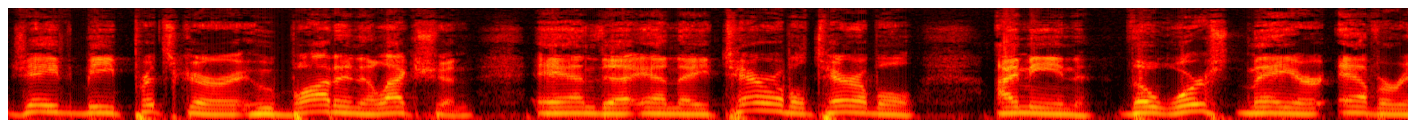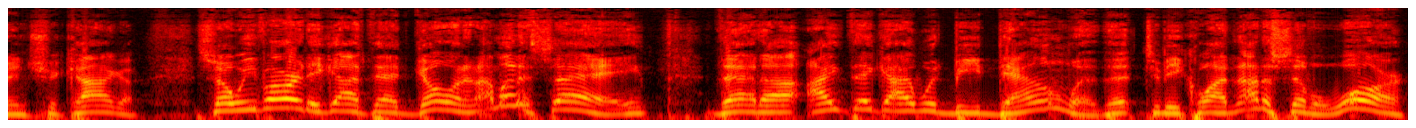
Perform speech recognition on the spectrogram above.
J.B. Pritzker, who bought an election, and uh, and a terrible, terrible. I mean, the worst mayor ever in Chicago. So we've already got that going, and I'm going to say that uh, I think I would be down with it. To be quiet, not a civil war,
